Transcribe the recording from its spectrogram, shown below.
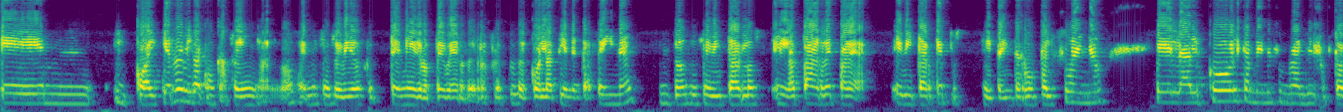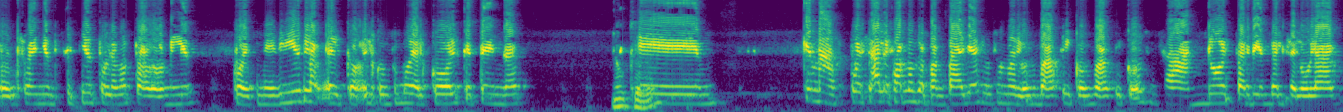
Eh, y cualquier bebida con cafeína, ¿no? Hay muchas bebidas que té negro, té verde, refrescos de cola tienen cafeína, entonces evitarlos en la tarde para evitar que pues, se te interrumpa el sueño. El alcohol también es un gran disruptor del sueño, entonces si tienes problemas para dormir, pues medir la, el, el consumo de alcohol que tengas. Ok. Eh, ¿Qué más? Pues alejarnos de pantallas es uno de los básicos, básicos, o sea, no estar viendo el celular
